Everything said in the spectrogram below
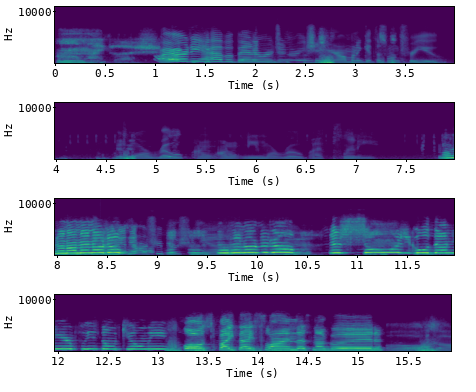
Oh my gosh. I already have a band of regeneration here. I'm gonna get this one for you. There's more rope. I don't. I don't need more rope. I have plenty. No, no, no, no, no, Can don't. the archery potion? No, Yeah. no, no, no, no. There's so much gold down here. Please don't kill me. Oh, spiked ice slime. That's not good. Oh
